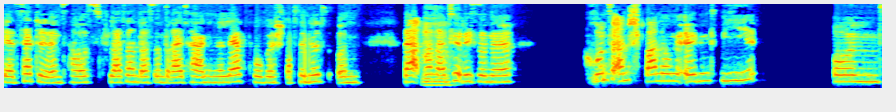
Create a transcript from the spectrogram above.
der Zettel ins Haus flattern, dass in drei Tagen eine Lehrprobe stattfindet. Und da hat man mhm. natürlich so eine Grundanspannung irgendwie und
